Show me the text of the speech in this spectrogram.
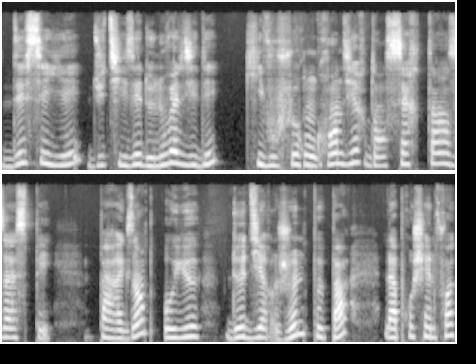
d'essayer d'utiliser de nouvelles idées qui vous feront grandir dans certains aspects. Par exemple, au lieu de dire je ne peux pas, la prochaine fois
